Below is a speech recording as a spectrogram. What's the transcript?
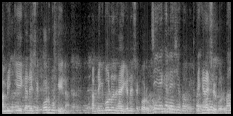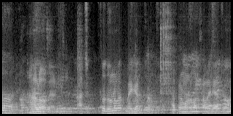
আমি কি এখানে এসে করব কি না আপনি কি বলবেন হ্যাঁ এখানে এসে করো জি এখানে এসে করব। এখানে এসে করো ভালো হবে। ভালো হবে আর কি। আচ্ছা তো ধন্যবাদ ভাইজান আপনার মূল্যবান সবাই দেওয়ার জন্য।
